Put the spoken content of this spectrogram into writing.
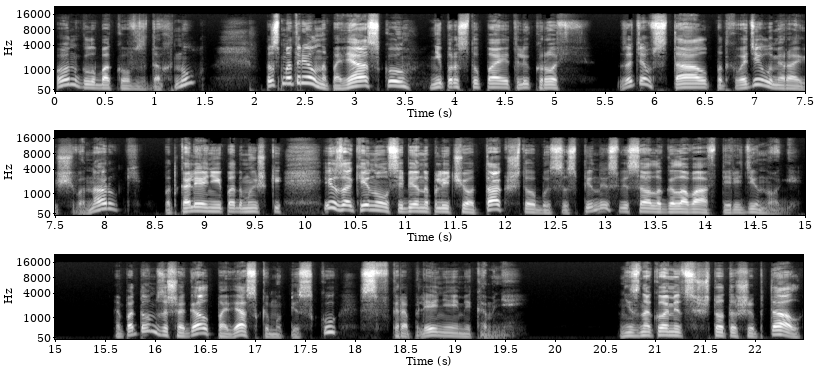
Он глубоко вздохнул, посмотрел на повязку, не проступает ли кровь, затем встал, подхватил умирающего на руки, под колени и подмышки и закинул себе на плечо так, чтобы со спины свисала голова впереди ноги. А потом зашагал по вязкому песку с вкраплениями камней. Незнакомец что-то шептал,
